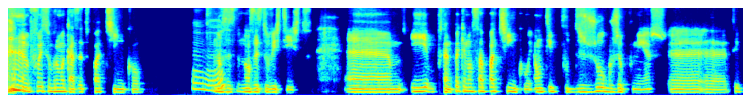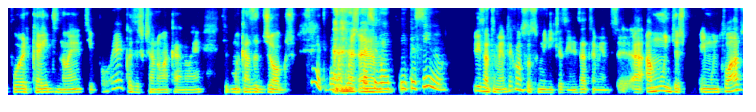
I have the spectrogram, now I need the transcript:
foi sobre uma casa de pachinko. Uhum. Não sei, se- não sei se tu viste isto. Ehm, e, portanto, para quem não sabe, pachinko é um tipo de jogo japonês, eh, eh, tipo arcade, não é? Tipo, é coisas que já não há cá, não é? Tipo uma casa de jogos. Sim, é tipo uma, uma espécie de um, um cassino. Exatamente, é como se fosse um mini casino, exatamente. Há, há muitas em muito lado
